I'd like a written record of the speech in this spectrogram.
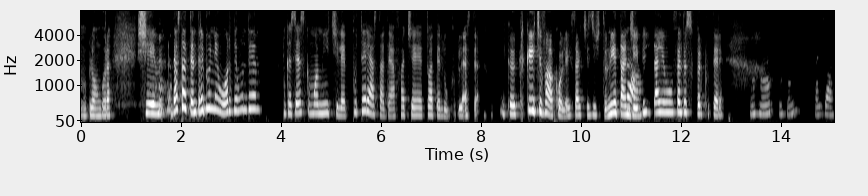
îmi plouă în gură. Și de asta te întrebi uneori de unde găsesc mămicile puterea asta de a face toate lucrurile astea. Că cred că e ceva acolo, exact ce zici tu. Nu e tangibil, da. dar e un fel de superputere. Uh-huh, uh-huh. Exact.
